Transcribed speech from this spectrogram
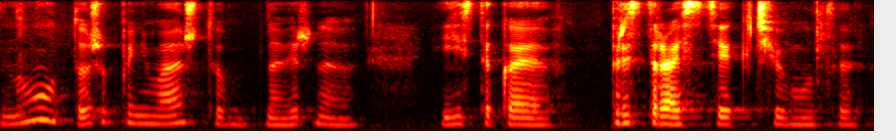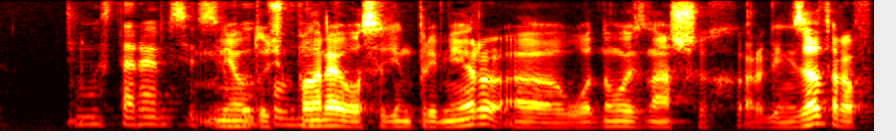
Ну, тоже понимаю, что, наверное, есть такая пристрастие к чему-то. Мы стараемся все Мне вот очень понравился один пример. Э, у одного из наших организаторов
